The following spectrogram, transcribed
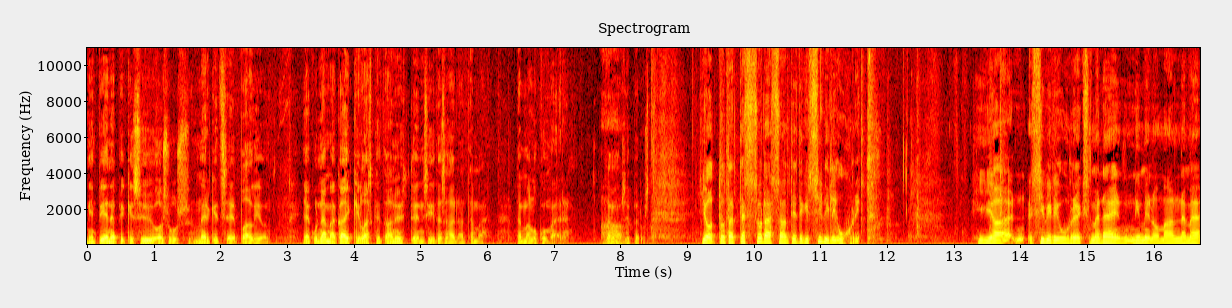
niin pienempikin syyosuus merkitsee paljon. Ja kun nämä kaikki lasketaan yhteen, niin siitä saadaan tämä, tämä lukumäärä. Tämä on se peruste. Joo, tuota, tässä sodassa on tietenkin siviiliuhrit. Ja siviiliuhreiksi mä näen nimenomaan nämä,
